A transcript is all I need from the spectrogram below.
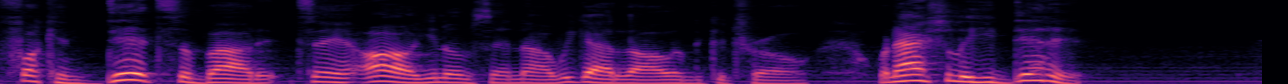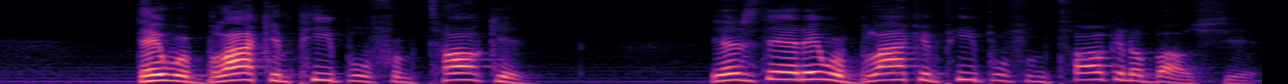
fucking ditz about it, saying, oh, you know what I'm saying? Nah, we got it all under control when actually he did it. They were blocking people from talking. You understand? They were blocking people from talking about shit.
